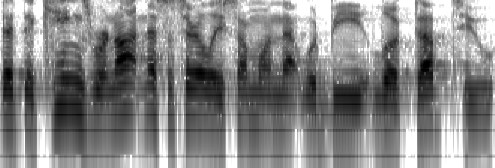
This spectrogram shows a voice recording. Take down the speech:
that the kings were not necessarily someone that would be looked up to.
